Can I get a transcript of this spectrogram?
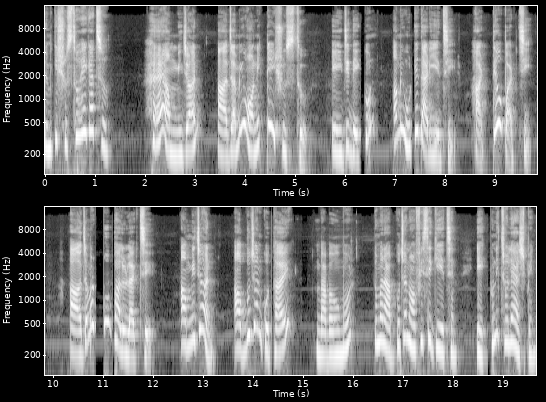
তুমি কি সুস্থ হয়ে গেছো? হ্যাঁ আম্মি যান আজ আমি অনেকটাই সুস্থ। এই যে দেখুন আমি উঠে দাঁড়িয়েছি। হাঁটতেও পারছি। আজ আমার খুব ভালো লাগছে। আম্মি যান আব্বুজান কোথায়? বাবা ওমর তোমার আব্বুজান অফিসে গিয়েছেন। এক্ষুনি চলে আসবেন।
